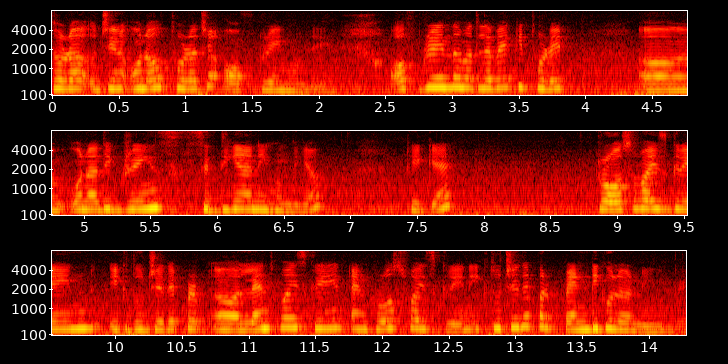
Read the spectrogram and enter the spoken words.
ਥੋੜਾ ਜਿਵੇਂ ਉਹਨਾਂ ਥੋੜਾ ਜਿਹਾ ਆਫ ਗ੍ਰੇਨ ਹੁੰਦੇ ਆ। ਆਫ ਗ੍ਰੇਨ ਦਾ ਮਤਲਬ ਹੈ ਕਿ ਥੋੜੇ ਉਹਨਾਂ ਦੀ ਗ੍ਰੇਨਸ ਸਿੱਧੀਆਂ ਨਹੀਂ ਹੁੰਦੀਆਂ, ਠੀਕ ਹੈ? ਕ੍ਰੋਸ ਵਾਈਜ਼ ਗ੍ਰੇਨ ਇੱਕ ਦੂਜੇ ਦੇ lengthwise grain and crosswise grain ਇੱਕ ਦੂਜੇ ਦੇ ਪਰਪੈਂਡੀਕੂਲਰ ਨਹੀਂ ਹੁੰਦੇ,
